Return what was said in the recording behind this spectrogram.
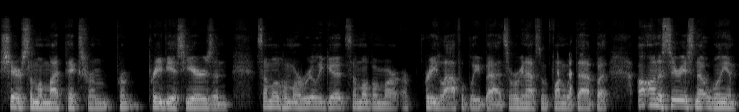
share some of my picks from, from previous years, and some of them are really good. Some of them are, are pretty laughably bad. So we're going to have some fun with that. But on a serious note, William,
